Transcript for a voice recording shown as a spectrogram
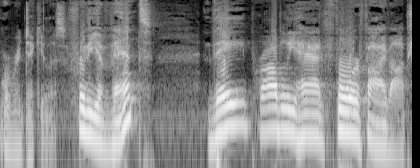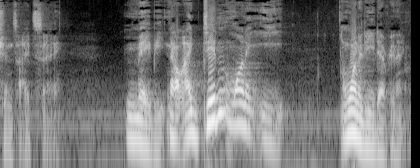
were ridiculous. For the event, they probably had four or five options, I'd say. Maybe. Now, I didn't want to eat. I wanted to eat everything.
